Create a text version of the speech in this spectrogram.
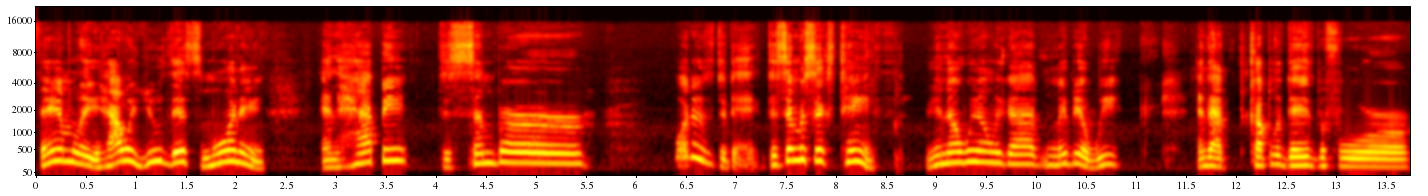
family. How are you this morning? And happy December. What is today? December 16th. You know, we only got maybe a week and that couple of days before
